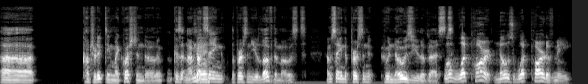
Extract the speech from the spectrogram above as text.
uh contradicting my question though because I'm not saying the person you love the most. I'm saying the person who knows you the best. Well, what part knows what part of me?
